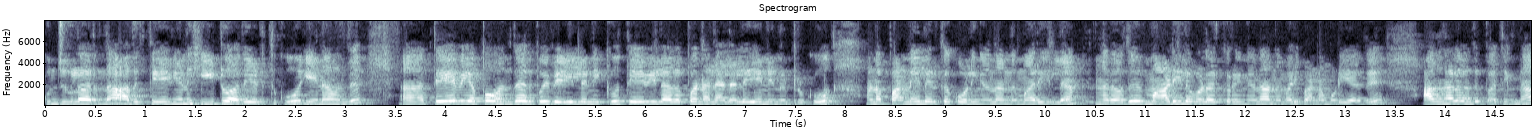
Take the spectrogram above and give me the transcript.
குஞ்சுகளாக இருந்தால் அதுக்கு தேவையான ஹீட்டும் அதை எடுத்துக்கும் ஏன்னா வந்து தேவையப்போ வந்து அது போய் வெயிலில் நிற்கும் தேவையில்லாதப்போ நான் நிழலையே நின்றுட்டுருக்கும் ஆனால் பண்ணையில் இருக்க கோழிங்க வந்து அந்த மாதிரி இல்லை. அதாவது மாடியில் வளர்க்குறவங்க வந்து அந்த மாதிரி பண்ண முடியாது. அதனால் வந்து பார்த்திங்கன்னா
